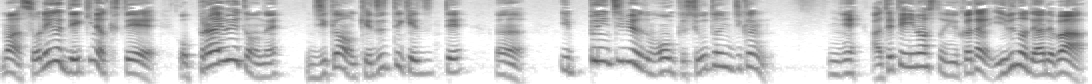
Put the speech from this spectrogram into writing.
まあそれができなくてこうプライベートのね時間を削って削って、うん、1分1秒でも多く仕事に時間ね、当てていますという方がいるのであれば、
